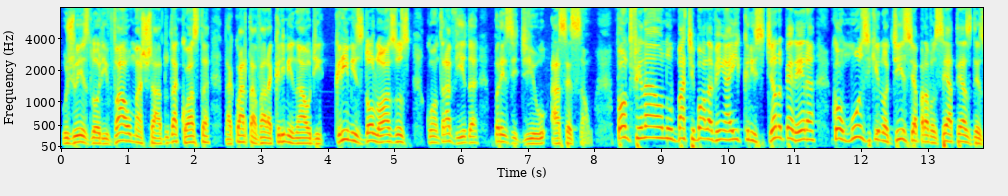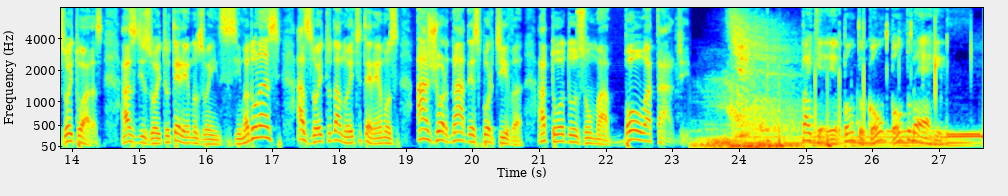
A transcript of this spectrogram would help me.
O juiz Lorival Machado da Costa, da quarta vara criminal de crimes dolosos contra a vida, presidiu a sessão. Ponto final no bate-bola vem aí Cristiano Pereira com música e notícia para você até às 18 horas. Às 18 teremos o em cima do lance, às 8 da noite teremos a jornada esportiva. A todos uma boa tarde. Paiquerê.com.br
